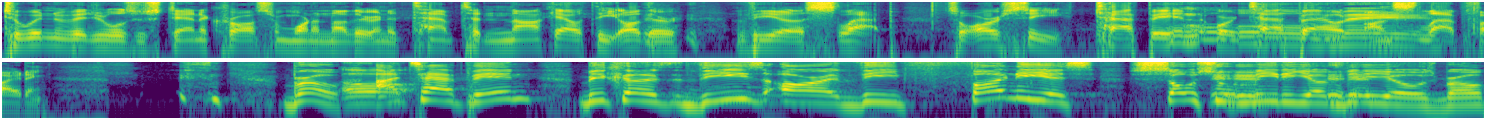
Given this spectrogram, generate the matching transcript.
Two individuals who stand across from one another and attempt to knock out the other via a slap. So, RC, tap in or tap oh, out man. on slap fighting. Bro, oh. I tap in because these are the funniest social media videos, bro.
